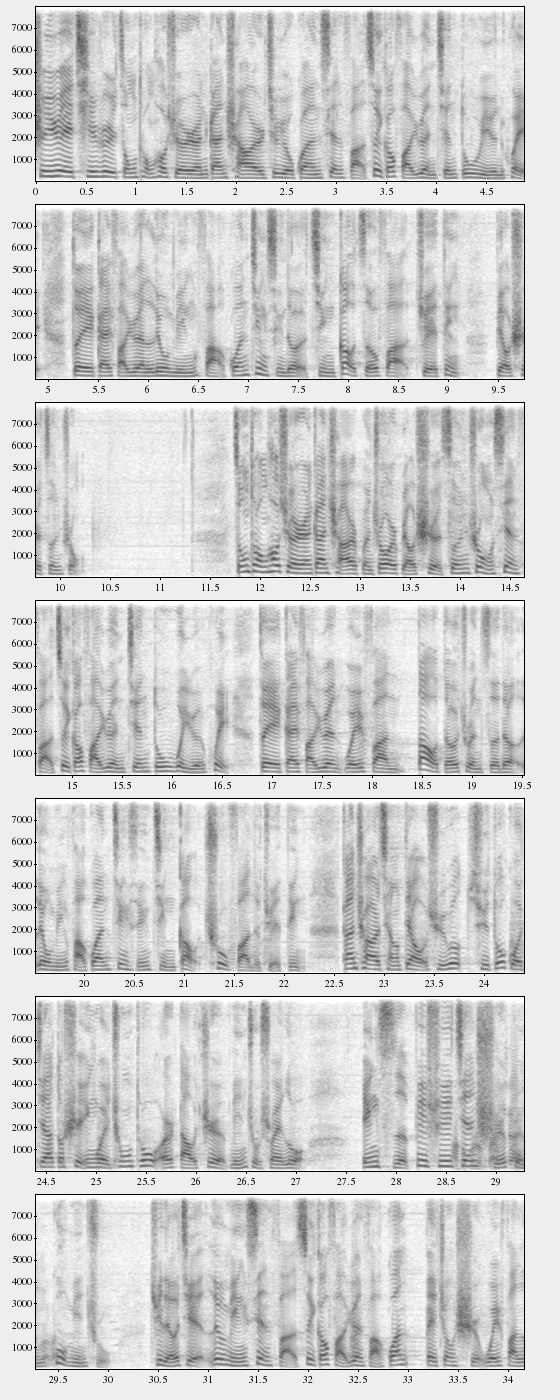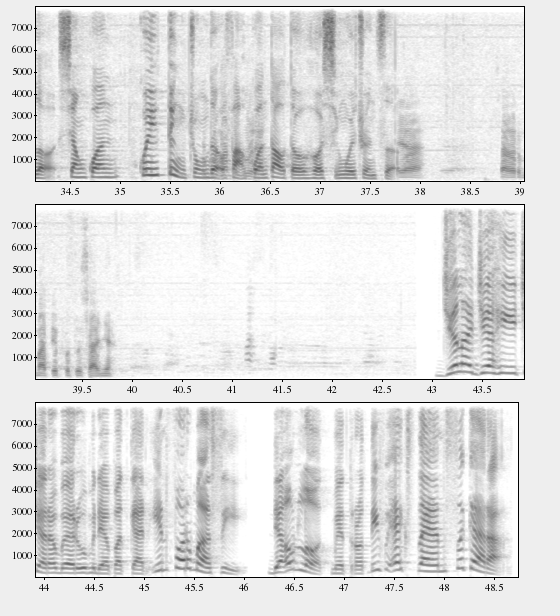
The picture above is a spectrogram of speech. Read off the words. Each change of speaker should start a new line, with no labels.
十一月七日，总统候选人甘查尔就有关宪法最高法院监督委员会对该法院六名法官进行的警告责罚决定表示尊重。总统候选人甘查尔本周二表示，尊重宪法最高法院监督委员会对该法院违反道德准则的六名法官进行警告处罚的决定。甘查尔强调，许多许多国家都是因为冲突而导致民主衰落。因此，必须坚持巩固民主。据了解，六名宪法最高法院法官被证实违反了相关规定中的法官道德和行为准则。
Jelajahi cara baru mendapatkan informasi. Download Metro TV Extend sekarang.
